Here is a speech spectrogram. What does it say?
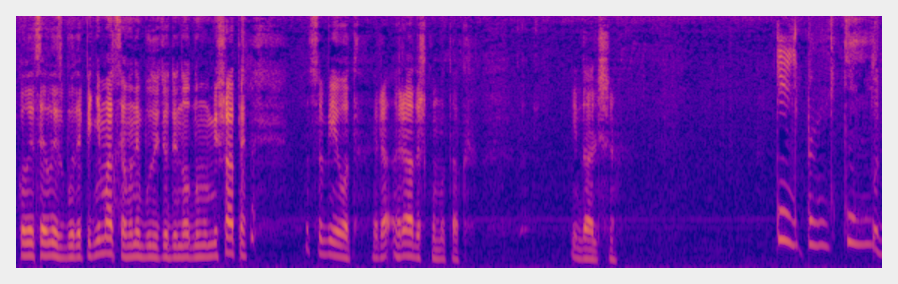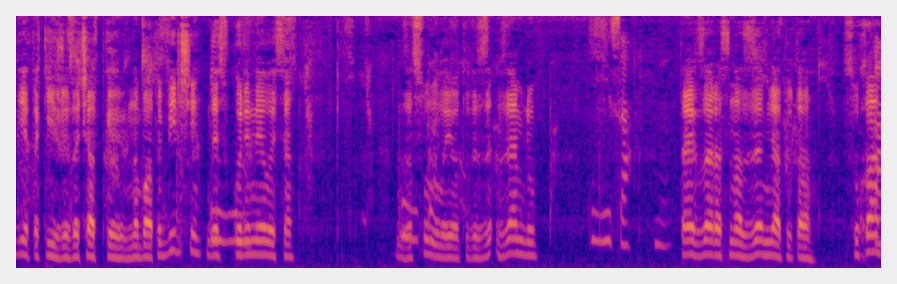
коли цей лист буде підніматися, вони будуть один одному мішати. От собі от рядишком отак. І далі. Тут є такі ж зачастки набагато більші, десь вкорінилися. Засунули його туди в землю. Так як зараз у нас земля тут суха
